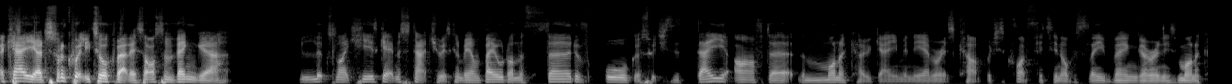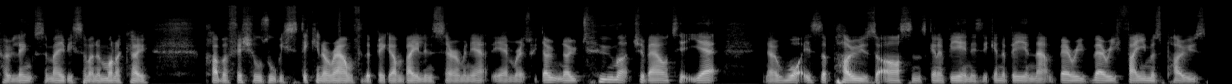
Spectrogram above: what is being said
Okay, I just want to quickly talk about this. Arsene Wenger looks like he is getting a statue. It's going to be unveiled on the 3rd of August, which is the day after the Monaco game in the Emirates Cup, which is quite fitting, obviously. Wenger and his Monaco links. So maybe some of the Monaco club officials will be sticking around for the big unveiling ceremony at the Emirates. We don't know too much about it yet. You know, what is the pose that Arsene's going to be in? Is it going to be in that very, very famous pose?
